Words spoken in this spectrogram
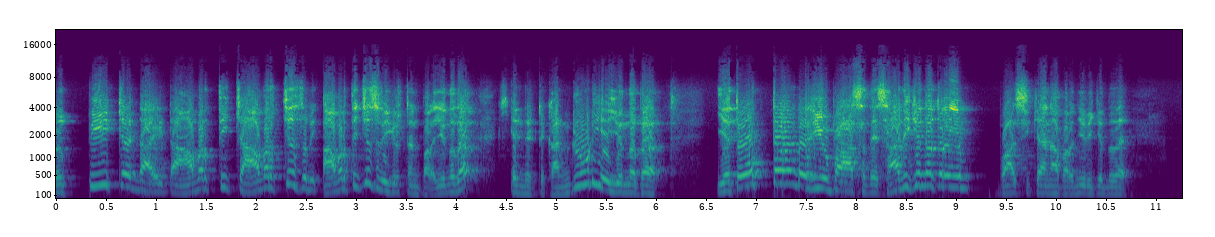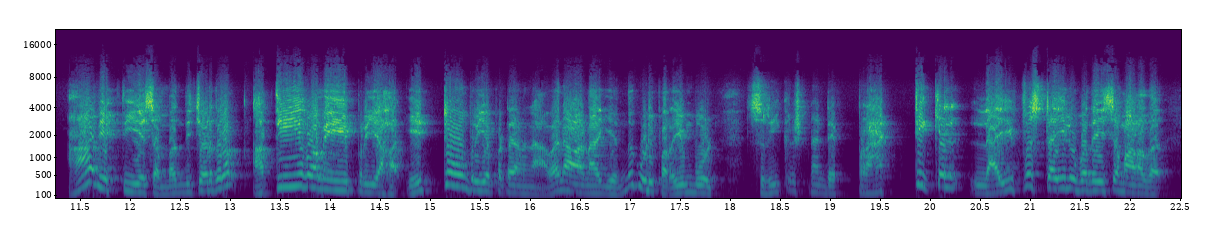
റിപ്പീറ്റഡ് ആയിട്ട് ആവർത്തിച്ച് ആവർത്തിച്ച് ശ്രീ ആവർത്തിച്ച് ശ്രീകൃഷ്ണൻ പറയുന്നത് എന്നിട്ട് കൺക്ലൂഡ് ചെയ്യുന്നത്. യഥോക്തം പര്യുപാസത സാധിക്കുന്നത്രയും ഉപാസിക്കാനാ പറഞ്ഞിരിക്കുന്നത്. ആ വ്യക്തിയെ സംബന്ധിച്ചിടത്തോളം അതീവമേ പ്രിയ ഏറ്റവും പ്രിയപ്പെട്ടവൻ അവനാണ് എന്ന് കൂടി പറയുമ്പോൾ ശ്രീകൃഷ്ണന്റെ പ്രാക്ടിക്കൽ ലൈഫ് സ്റ്റൈൽ ഉപദേശമാണത്.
